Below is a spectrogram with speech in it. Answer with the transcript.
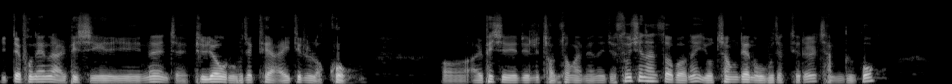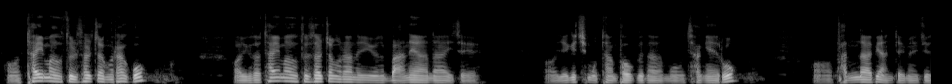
이때 보내는 RPC는 이제 빌려올 오브젝트의 아이디를 넣고 어, RPC를 전송하면 이제 수신한 서버는 요청된 오브젝트를 잠그고 어, 타임아웃을 설정을 하고 어, 여기서 타임아웃을 설정을 하는 이유는 만에 하나 이제 어, 예기치 못한 버그나 뭐 장애로 어, 반납이 안 되면 이제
